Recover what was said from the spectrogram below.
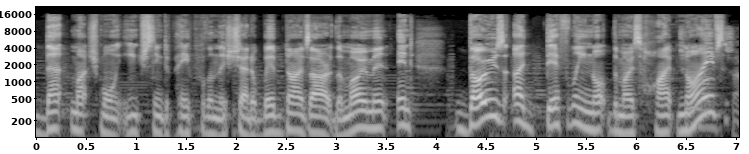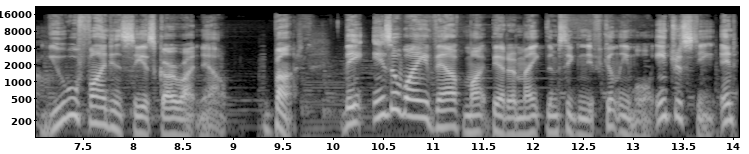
that much more interesting to people than the Shattered Web knives are at the moment, and those are definitely not the most hyped knives you will find in CSGO right now. But there is a way Valve might be able to make them significantly more interesting, and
